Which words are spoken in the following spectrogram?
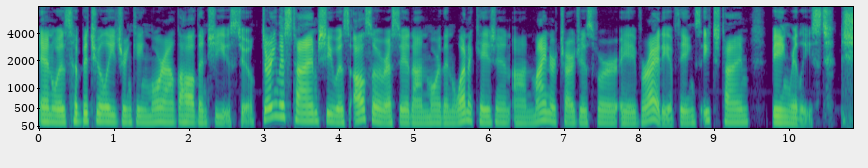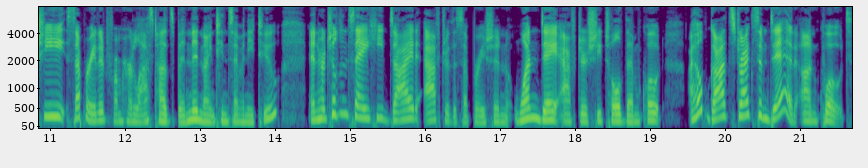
and was habitually drinking more alcohol than she used to. During this time, she was also arrested on more than one occasion on minor charges for a variety of things, each time being released. she separated from her last husband in 1972 and her children say he died after the separation one day after she told them quote i hope god strikes him dead unquote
